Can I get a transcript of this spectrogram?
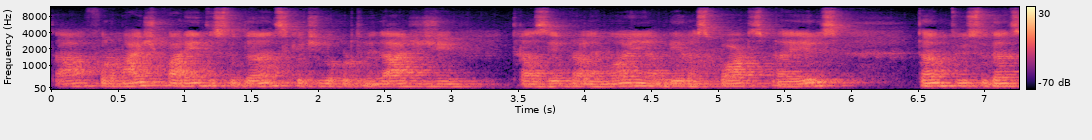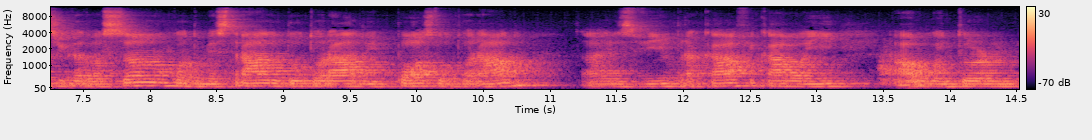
Tá? Foram mais de 40 estudantes que eu tive a oportunidade de trazer para a Alemanha, abrir as portas para eles tanto estudantes de graduação, quanto mestrado, doutorado e pós-doutorado. Tá? Eles vinham para cá, ficavam aí algo em torno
